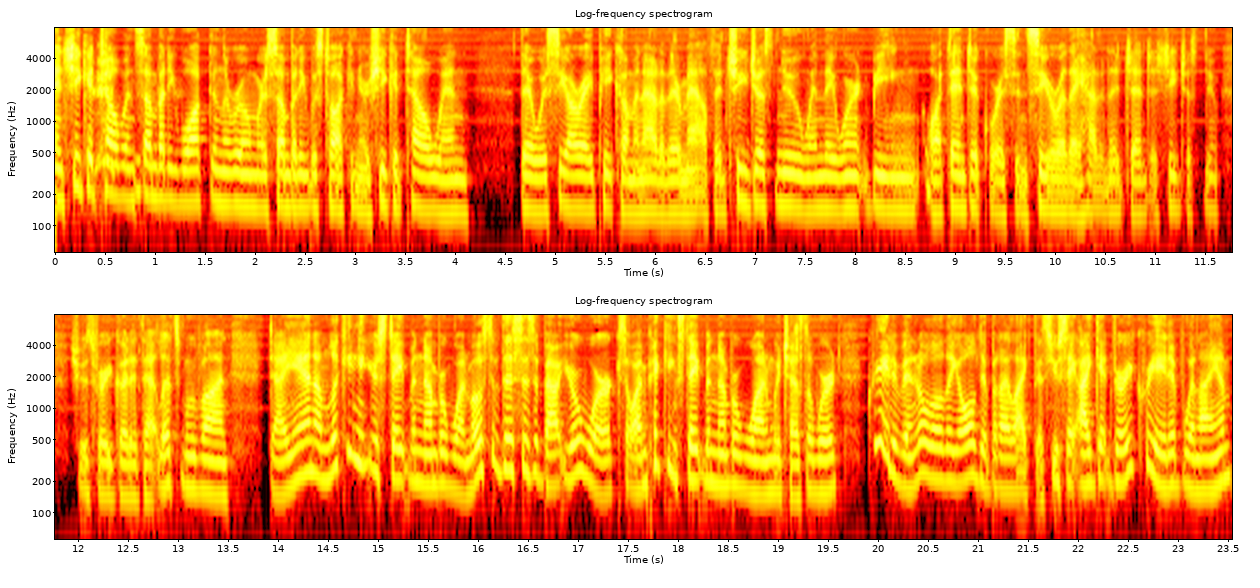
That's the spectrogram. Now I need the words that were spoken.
and she could tell when somebody walked in the room or somebody was talking to her. She could tell when there was CRAP coming out of their mouth, and she just knew when they weren't being authentic or sincere or they had an agenda. She just knew. She was very good at that. Let's move on. Diane, I'm looking at your statement number one. Most of this is about your work, so I'm picking statement number one, which has the word creative in it, although they all did, but I like this. You say, I get very creative when I am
